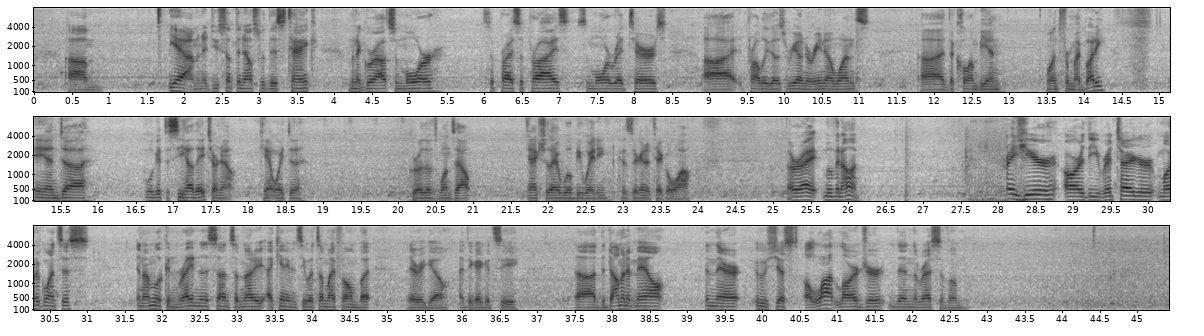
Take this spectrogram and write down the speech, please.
um, yeah, I'm gonna do something else with this tank. I'm gonna grow out some more. Surprise, surprise, some more red terrors. Uh, probably those Rio Narina ones, uh, the Colombian ones from my buddy. And uh, we'll get to see how they turn out. Can't wait to grow those ones out. Actually, I will be waiting because they're going to take a while. All right, moving on. Right here are the red tiger motaguensis, and I'm looking right into the sun, so I'm not. I can't even see what's on my phone, but there we go. I think I could see uh, the dominant male in there, who's just a lot larger than the rest of them.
